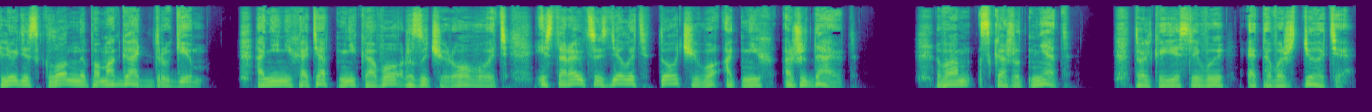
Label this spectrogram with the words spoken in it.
Люди склонны помогать другим. Они не хотят никого разочаровывать и стараются сделать то, чего от них ожидают. Вам скажут «нет», только если вы этого ждете.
